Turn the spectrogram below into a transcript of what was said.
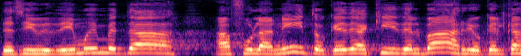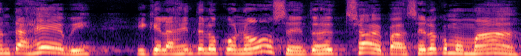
decidimos invitar a fulanito que es de aquí, del barrio, que él canta heavy y que la gente lo conoce. Entonces, ¿sabes? Para hacerlo como más,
